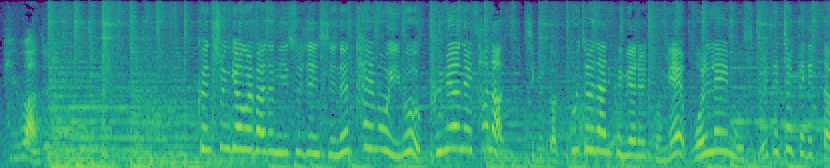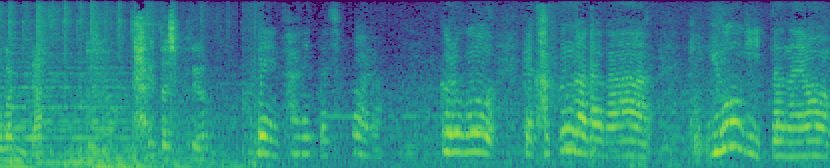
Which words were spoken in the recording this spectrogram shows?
비교 안될 정도로 큰 충격을 받은 이수진 씨는 탈모 이후 금연을 선언. 지금껏 꾸준한 금연을 통해 원래의 모습을 되찾게 됐다고 합니다. 어떠세요? 잘했다 싶으세요? 네, 잘했다 싶어요. 그리고 가끔 가다가 유혹이 있잖아요.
